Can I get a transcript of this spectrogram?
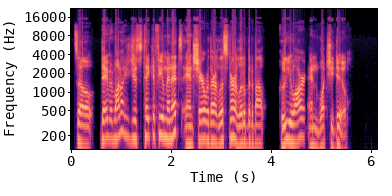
So, David, why don't you just take a few minutes and share with our listener a little bit about who you are and what you do?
